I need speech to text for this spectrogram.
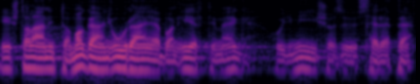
és talán itt a magány órájában érti meg, hogy mi is az ő szerepe.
